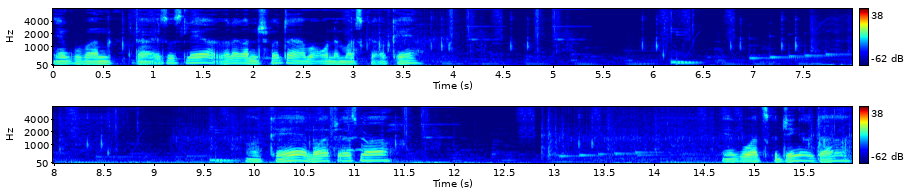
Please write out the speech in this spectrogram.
Irgendwo waren, da ist es leer. War da gerade ein Schwatter, aber ohne Maske, okay. Okay, läuft erstmal. Irgendwo hat es gejingelt, da.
